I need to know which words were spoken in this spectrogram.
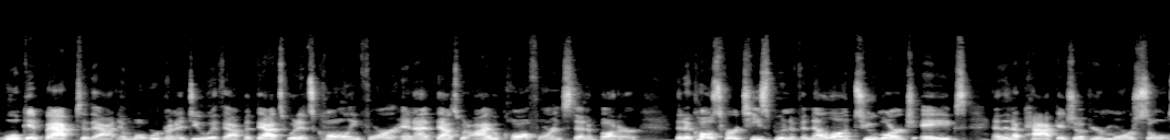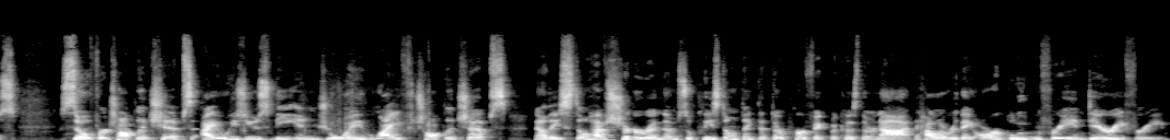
we'll get back to that and what we're going to do with that, but that's what it's calling for, and that's what I would call for instead of butter. Then it calls for a teaspoon of vanilla, two large eggs, and then a package of your morsels. So for chocolate chips, I always use the Enjoy Life chocolate chips. Now they still have sugar in them, so please don't think that they're perfect because they're not. However, they are gluten free and dairy free.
